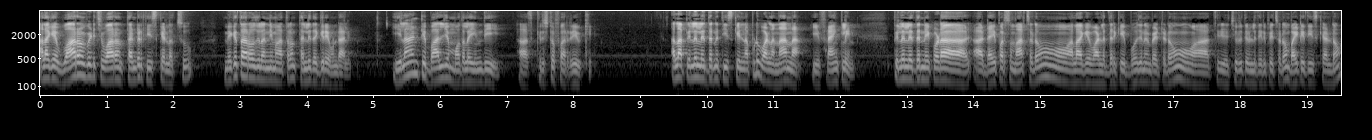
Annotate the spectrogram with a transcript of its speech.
అలాగే వారం విడిచి వారం తండ్రి తీసుకెళ్ళొచ్చు. మిగతా రోజులన్నీ మాత్రం తల్లి దగ్గరే ఉండాలి. ఇలాంటి బాల్యం మొదలైంది క్రిస్టోఫర్ రీవ్కి. అలా పిల్లలిద్దరిని తీసుకెళ్ళినప్పుడు వాళ్ళ నాన్న ఈ ఫ్రాంక్లిన్ పిల్లలిద్దరిని కూడా ఆ డైపర్స్ మార్చడం అలాగే వాళ్ళిద్దరికి భోజనం పెట్టడం ఆ చిరుతిళ్ళు తెరిపించడం బయటికి తీసుకెళ్ళడం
